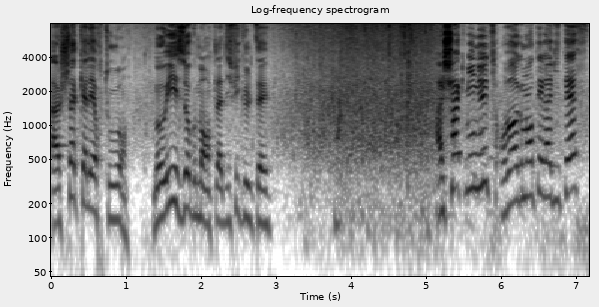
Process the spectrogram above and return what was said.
à chaque aller-retour, Moïse augmente la difficulté. À chaque minute, on va augmenter la vitesse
